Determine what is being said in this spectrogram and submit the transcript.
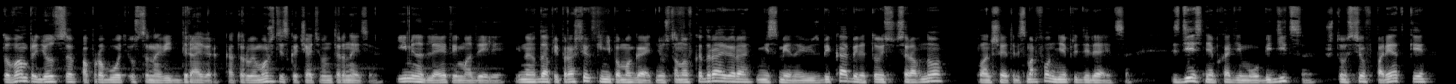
то вам придется попробовать установить драйвер, который вы можете скачать в интернете, именно для этой модели. Иногда при прошивке не помогает ни установка драйвера, ни смена USB кабеля, то есть все равно планшет или смартфон не определяется. Здесь необходимо убедиться, что все в порядке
